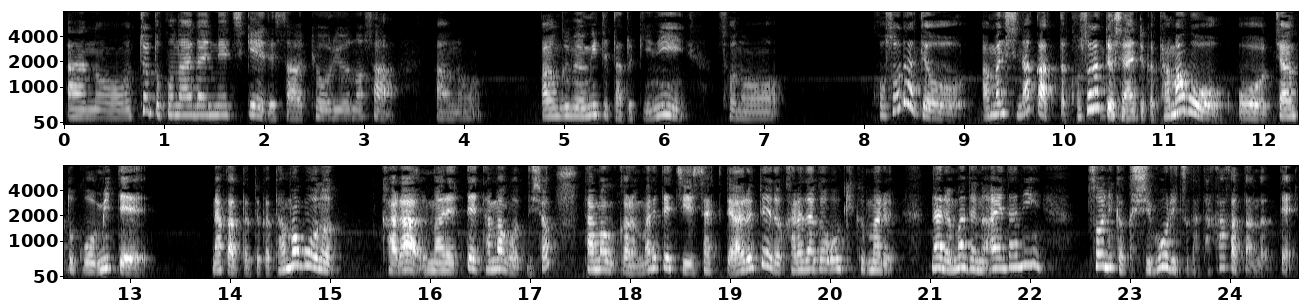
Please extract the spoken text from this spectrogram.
あの、ちょっとこの間 NHK でさ、恐竜のさ、あの、番組を見てた時に、その、子育てをあまりしなかった、子育てをしないというか、卵をちゃんとこう見てなかったというか、卵のから生まれて、卵でしょ？卵から生まれて小さくて、ある程度体が大きくなる、なるまでの間に、とにかく死亡率が高かったんだって。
